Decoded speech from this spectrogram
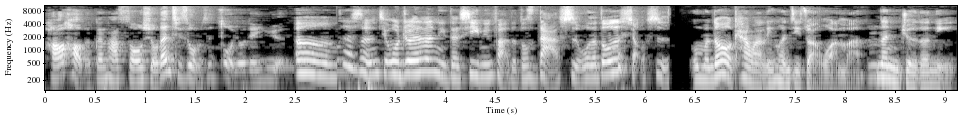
好好的跟他 social，但其实我们是坐有点远，嗯，太神奇，我觉得你的吸引力法则都是大事，我的都是小事。我们都有看完《灵魂急转弯》嘛？嗯、那你觉得你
